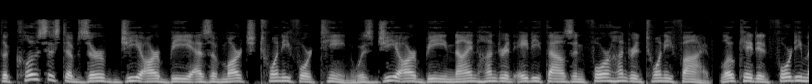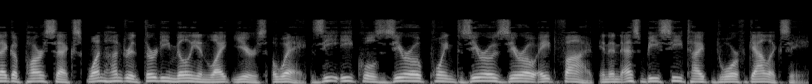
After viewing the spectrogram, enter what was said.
The closest observed GRB as of March 2014 was GRB 980425, located 40 megaparsecs, 130 million light-years away, Z equals 0.0085 in an SBC-type dwarf galaxy.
